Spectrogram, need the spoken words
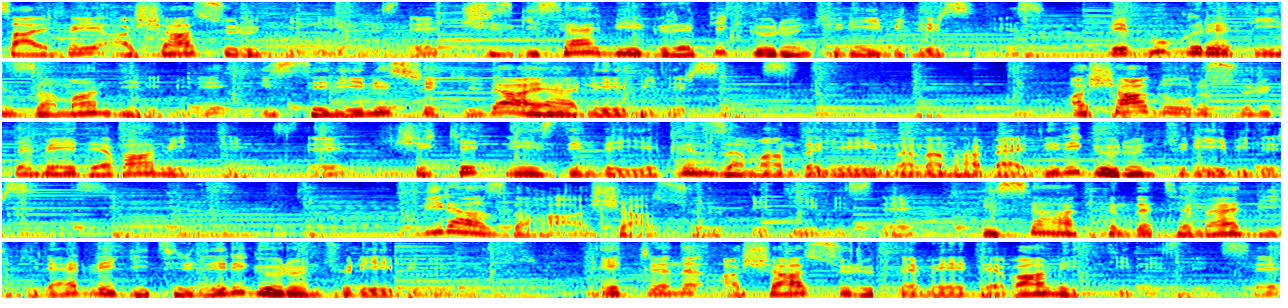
Sayfayı aşağı sürüklediğinizde çizgisel bir grafik görüntüleyebilirsiniz ve bu grafiğin zaman dilimini istediğiniz şekilde ayarlayabilirsiniz. Aşağı doğru sürüklemeye devam ettiğimizde şirket nezdinde yakın zamanda yayınlanan haberleri görüntüleyebilirsiniz. Biraz daha aşağı sürüklediğimizde hisse hakkında temel bilgiler ve getirileri görüntüleyebiliyoruz. Ekranı aşağı sürüklemeye devam ettiğimizde ise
